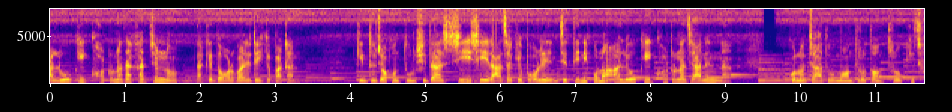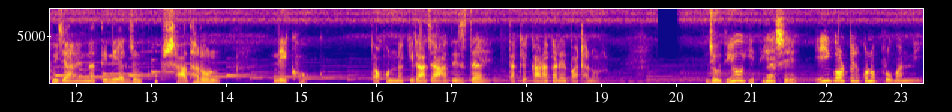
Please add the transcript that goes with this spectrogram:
আলৌকিক ঘটনা দেখার জন্য তাকে দরবারে ডেকে পাঠান। কিন্তু যখন তুলসীদাসজি সেই রাজাকে বলেন যে তিনি কোনো আলৌকিক ঘটনা জানেন না, কোনো জাদু মন্ত্রতন্ত্র কিছুই জানেন না, তিনি একজন খুব সাধারণ লেখক, তখন নাকি রাজা আদেশ দেয় তাকে কারাগারে পাঠানোর। যদিও ইতিহাসে এই গল্পের কোনো প্রমাণ নেই।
